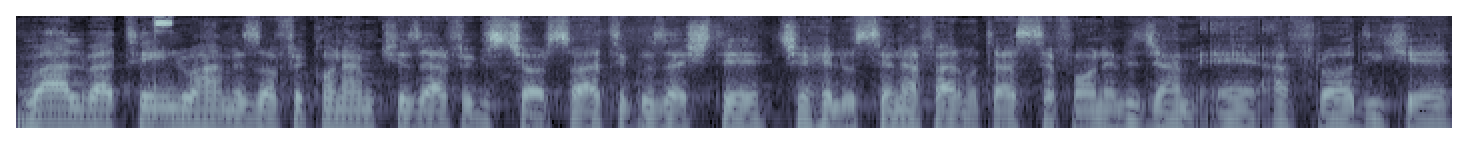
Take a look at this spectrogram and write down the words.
و البته این رو هم اضافه اضافه کنم که ظرف 24 ساعت گذشته 43 نفر متاسفانه به جمع افرادی که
